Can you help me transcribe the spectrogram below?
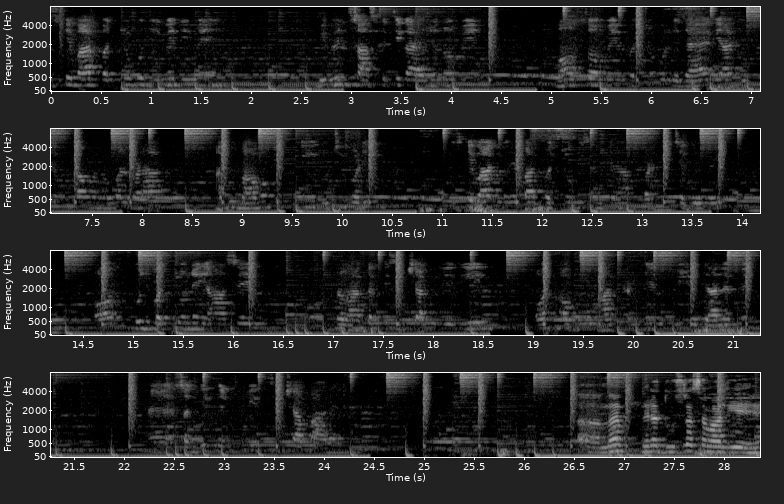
उसके बाद बच्चों को धीमे धीमे विभिन्न सांस्कृतिक आयोजनों में, महोत्सव में बच्चों को ले जाया गया, जिससे उनका मनोबल बढ़ा, अभिभावकों की रुचि बढ़ी। उसके बाद मेरे पास बच्चों की संख्या बढ़ती चली गई और कुछ बच्चों ने यहाँ से प्रभाकर की शिक्षा भी ले ली और अब वो भातखंडे विश्वविद्यालय में शिक्षा पा रहे हैं? मैम मेरा दूसरा सवाल ये है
